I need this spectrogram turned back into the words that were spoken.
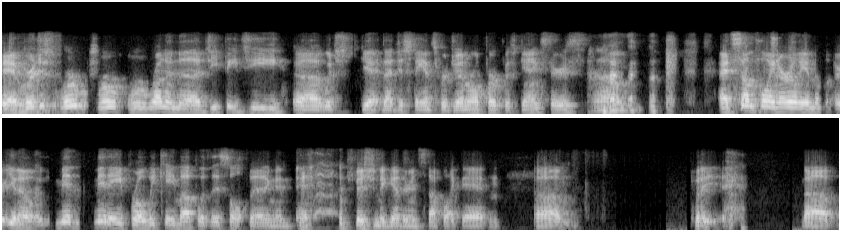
Yeah, we're just we're we're we're running uh, GPG, uh, which yeah, that just stands for General Purpose Gangsters. Um, at some point early in the you know mid mid April, we came up with this whole thing and, and fishing together and stuff like that. And um, but uh,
